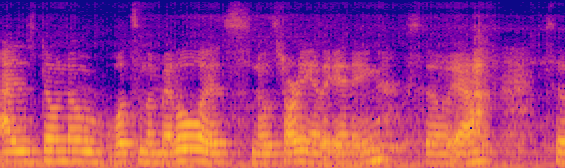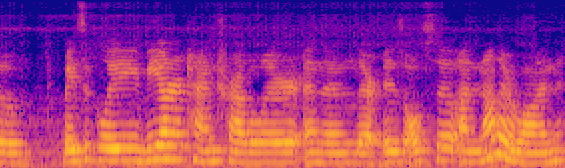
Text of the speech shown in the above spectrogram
I just don't know what's in the middle. As no starting and the ending. So yeah. So basically, we are a time traveler, and then there is also another one,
